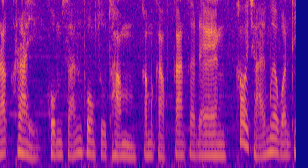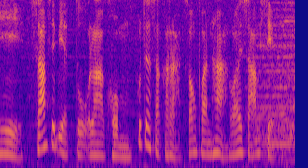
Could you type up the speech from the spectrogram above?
รักใคร่คมสันพงสุธรรม กำกับการแสดง เข้าฉายเมื่อวันที่ 31 ตุลาคม พุทธศักราช 2530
